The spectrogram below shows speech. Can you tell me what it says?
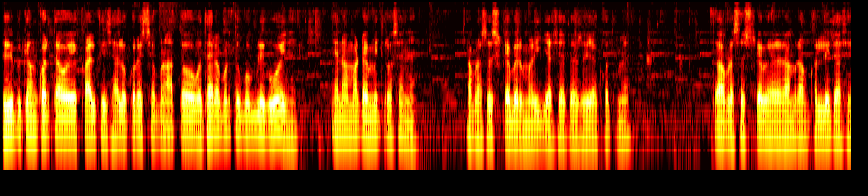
લીલી પ્રક્રમ કરતા હોય એ કાલથી ચાલુ કરે છે, પણ આ તો વધારે પડતું પબ્લિક હોય ને એના માટે મિત્રો છે ને આપણા સબસ્ક્રાઈબર મળી જશે તો જોઈ શકો તમે. તો આપણે સબસ્ક્રાઈબર રામ રામ કરી લીધા છે.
